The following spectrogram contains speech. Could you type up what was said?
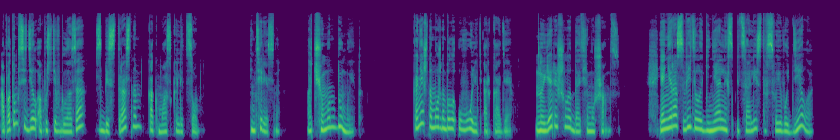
а потом сидел, опустив глаза, с бесстрастным, как маска, лицом. Интересно, о чем он думает? Конечно, можно было уволить Аркадия, но я решила дать ему шанс. Я не раз видела гениальных специалистов своего дела,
